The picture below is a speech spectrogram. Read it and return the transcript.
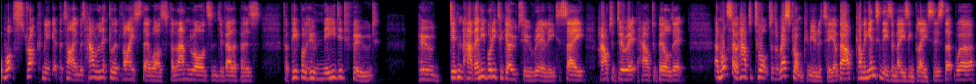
what struck me at the time was how little advice there was for landlords and developers, for people who needed food, who didn't have anybody to go to really to say how to do it, how to build it, and also how to talk to the restaurant community about coming into these amazing places that were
